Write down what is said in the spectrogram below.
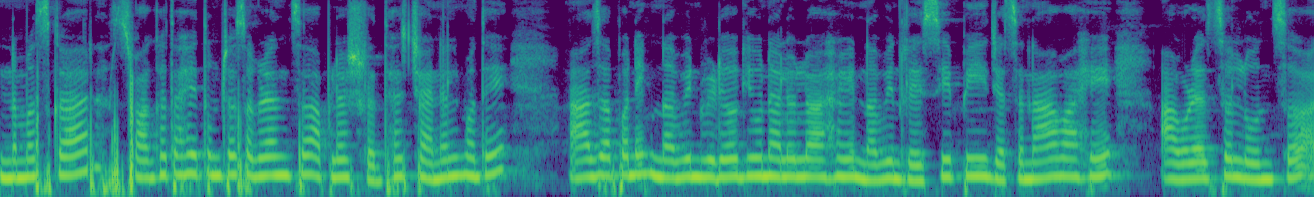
नमस्कार स्वागत आहे तुमच्या सगळ्यांचं आपल्या श्रद्धा चॅनलमध्ये. आज आपण एक नवीन व्हिडिओ घेऊन आलेलो आहे नवीन रेसिपी ज्याचं नाव आहे आवळ्याचं लोणचं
